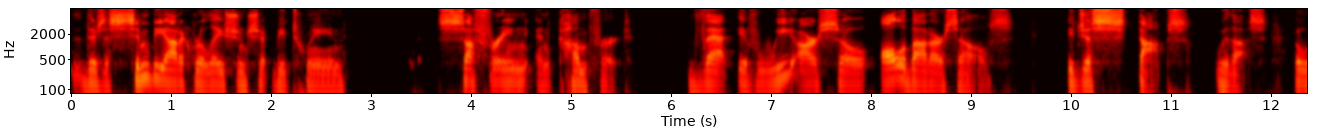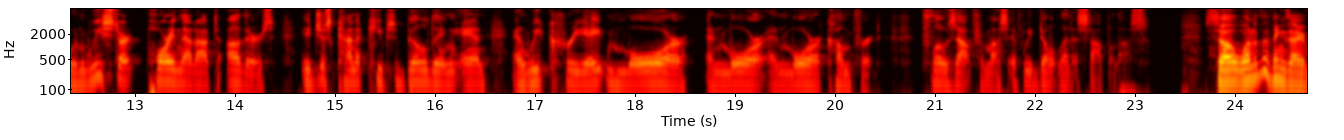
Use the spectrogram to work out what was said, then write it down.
there's a symbiotic relationship between suffering and comfort that if we are so all about ourselves, it just stops with us. But when we start pouring that out to others, it just kind of keeps building and and we create more and more and more comfort flows out from us if we don't let it stop with us. So one of the things I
